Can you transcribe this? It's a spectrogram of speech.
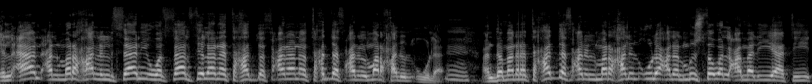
الآن المرحلة الثانية والثالثة لا نتحدث عنها نتحدث عن المرحلة الأولى. عندما نتحدث عن المرحلة الأولى على المستوى العملياتي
